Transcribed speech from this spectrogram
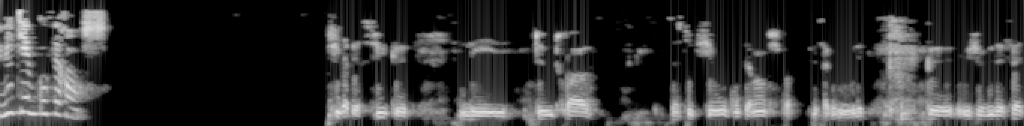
Huitième conférence. Suis aperçu que les deux ou trois instructions, conférences, je sais pas, c'est ça que vous voulez, que je vous ai faites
